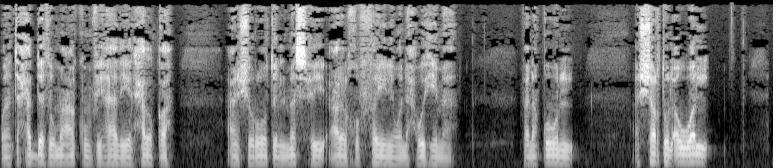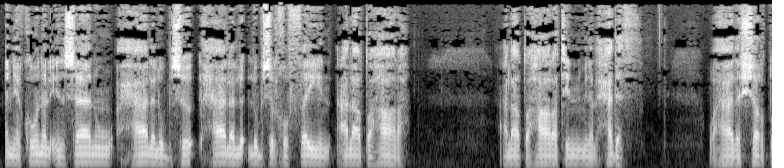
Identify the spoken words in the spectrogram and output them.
ونتحدث معكم في هذه الحلقة عن شروط المسح على الخفين ونحوهما. فنقول الشرط الأول أن يكون الإنسان حال لبس, حال لبس الخفين على طهارة على طهارة من الحدث. وهذا الشرط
